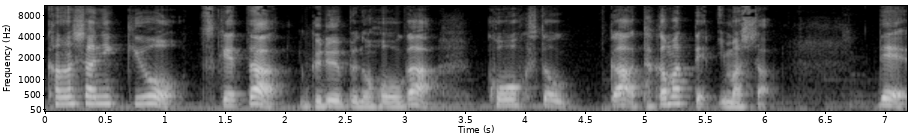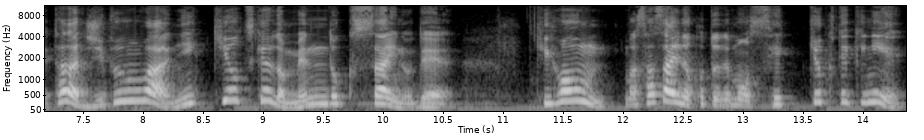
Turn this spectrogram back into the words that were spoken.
感謝日記をつけたグループの方が幸福度が高まっていましたでただ自分は日記をつけるのめんどくさいので基本、まあ、些細なことでも積極的に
